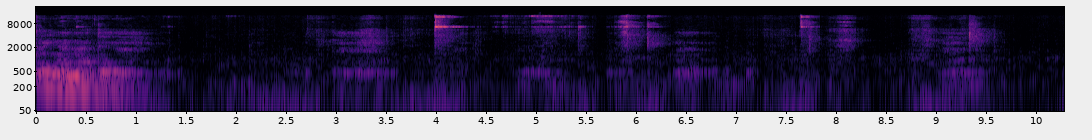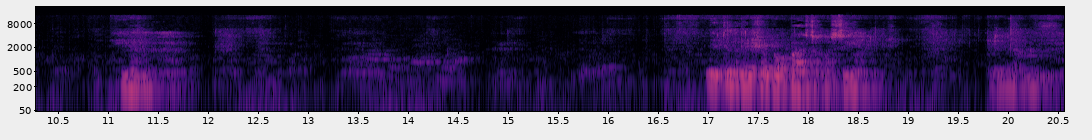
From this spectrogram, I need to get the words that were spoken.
Try nga natin. Yan. Dito na siya papasok kasi. Kailangan.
